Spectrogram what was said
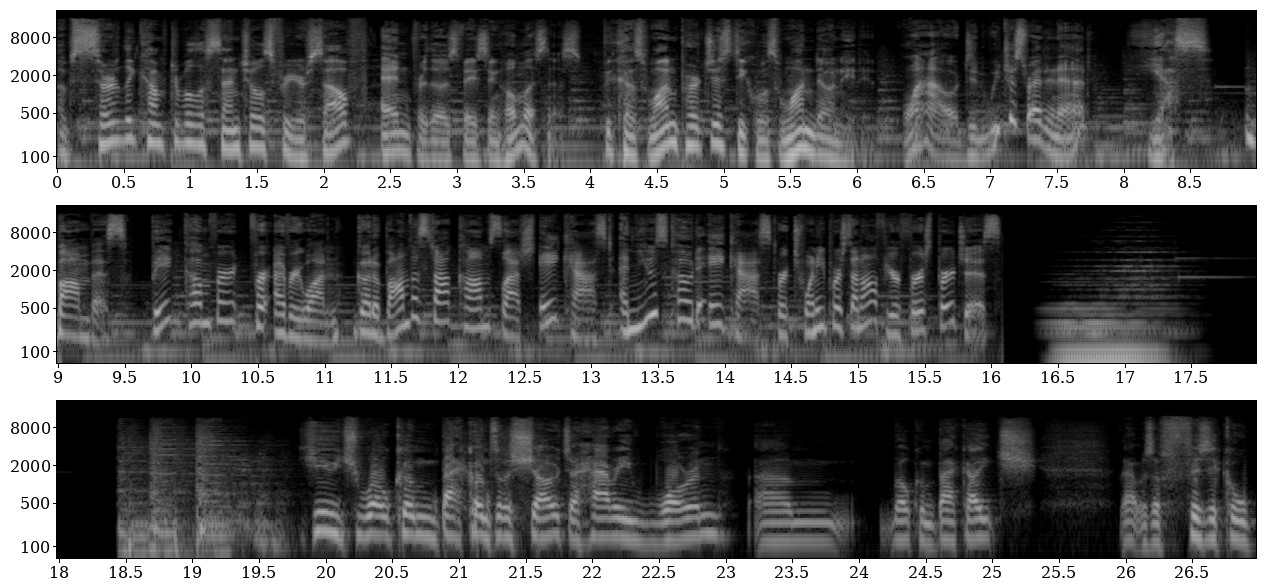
Absurdly comfortable essentials for yourself and for those facing homelessness. Because one purchased equals one donated. Wow, did we just write an ad? Yes. Bombas. Big comfort for everyone. Go to bombas.com slash ACAST and use code ACAST for 20% off your first purchase. Huge welcome back onto the show to Harry Warren. Um, welcome back, H. That was a physical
